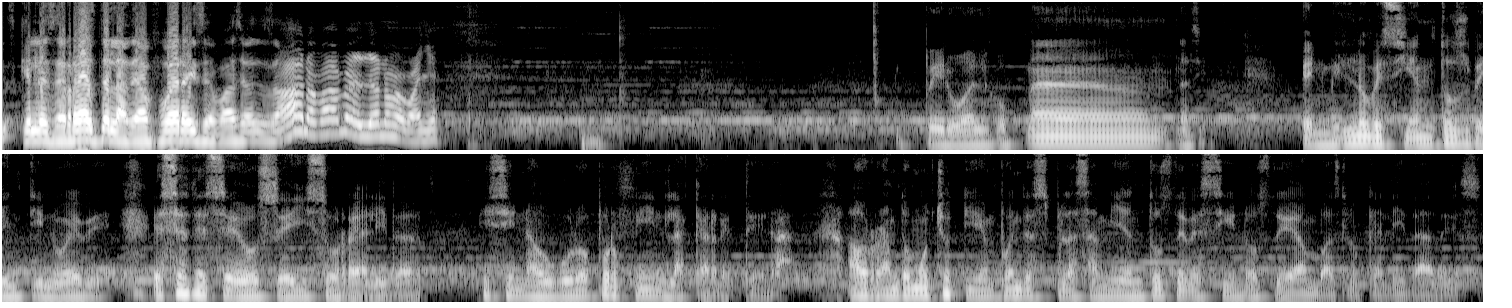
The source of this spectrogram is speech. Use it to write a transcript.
es que le cerraste la de afuera y se vació. Dices, ah, no mames, yo no me bañé. Pero algo... Ah, así. En 1929, ese deseo se hizo realidad y se inauguró por fin la carretera, ahorrando mucho tiempo en desplazamientos de vecinos de ambas localidades.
